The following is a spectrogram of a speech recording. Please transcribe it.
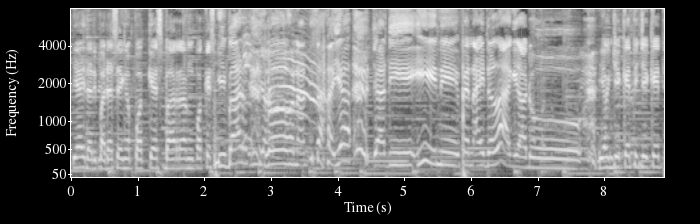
ya daripada saya nge-podcast bareng podcast ngibar, loh nanti saya jadi ini fan idol lagi. Aduh, yang JKT JKT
